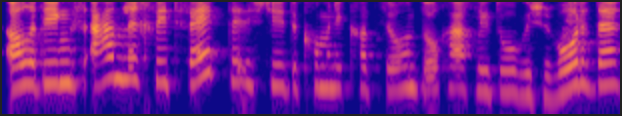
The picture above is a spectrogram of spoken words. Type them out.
Allerdings, ähnlich wie die FED, ist die in der Kommunikation doch auch ein bisschen dovischer geworden.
